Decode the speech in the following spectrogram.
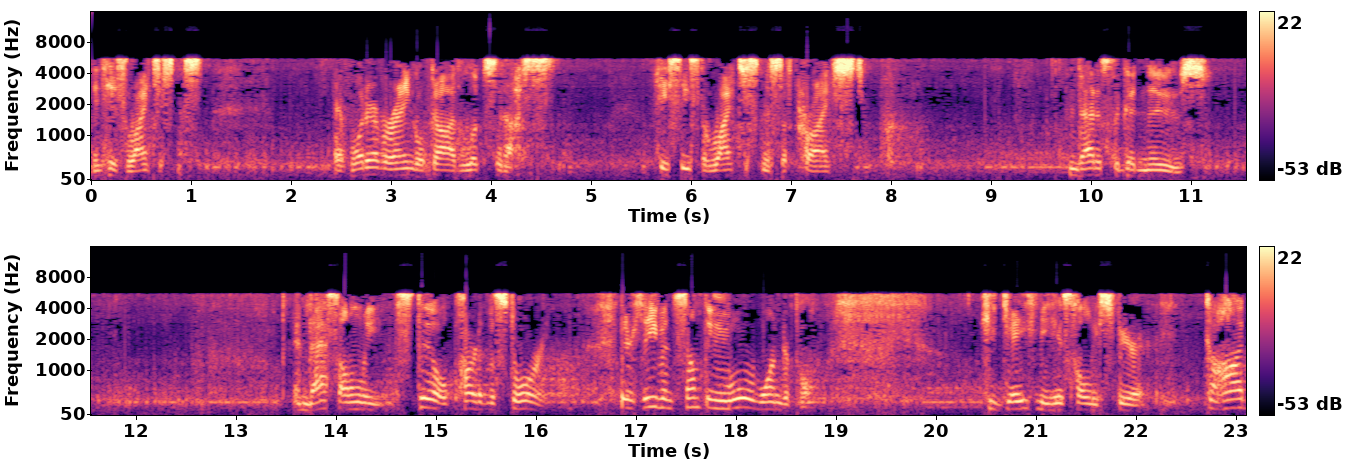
in His righteousness, at whatever angle God looks at us, he sees the righteousness of Christ. And that is the good news. And that's only still part of the story. There's even something more wonderful. He gave me His Holy Spirit. God,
